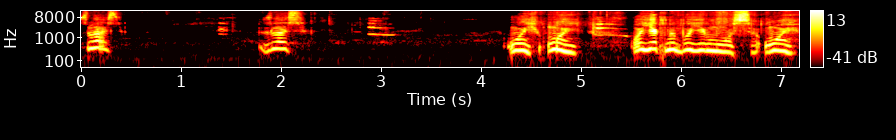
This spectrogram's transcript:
Злазь. Злазь. Ой, ой, ой, як ми боїмося. Ой.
